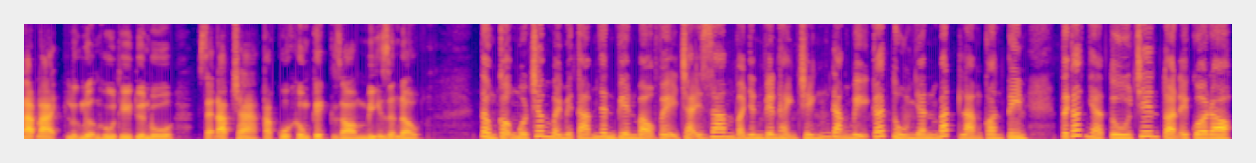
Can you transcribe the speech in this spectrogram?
Đáp lại, lực lượng Houthi tuyên bố sẽ đáp trả các cuộc không kích do Mỹ dẫn đầu. Tổng cộng 178 nhân viên bảo vệ trại giam và nhân viên hành chính đang bị các tù nhân bắt làm con tin tại các nhà tù trên toàn Ecuador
